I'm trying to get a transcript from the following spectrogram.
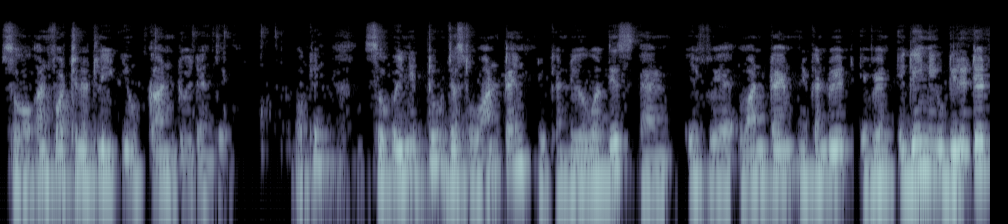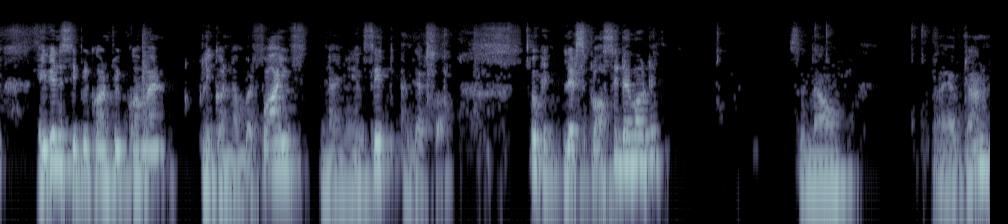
So unfortunately you can't do it anything. Okay? So we need to just one time you can do over this. And if we, one time you can do it. Even again you delete it again cp config command. Click on number five nine exit and that's all. Okay let's proceed about it. So now i have done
